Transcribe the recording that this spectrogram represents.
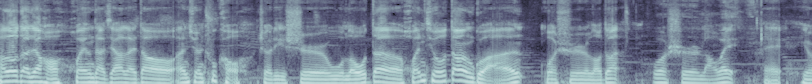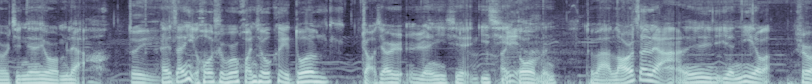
Hello，大家好，欢迎大家来到安全出口，这里是五楼的环球档案馆，我是老段，我是老魏。哎，又是今天又是我们俩，对，哎，咱以后是不是环球可以多找些人一些一起跟我们，对吧？老是咱俩也腻了，是不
